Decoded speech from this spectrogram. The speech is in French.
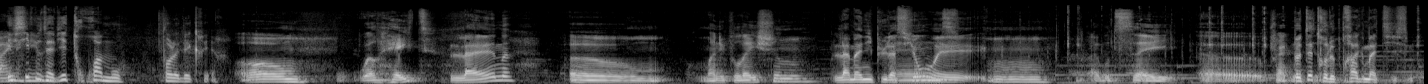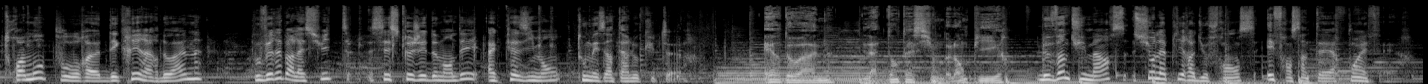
Et si vous aviez trois mots pour le décrire um, La haine. Um, la manipulation et mm, peut-être le pragmatisme. Trois mots pour euh, décrire Erdogan. Vous verrez par la suite, c'est ce que j'ai demandé à quasiment tous mes interlocuteurs. Erdogan, la tentation de l'Empire. Le 28 mars sur l'appli Radio France et franceinter.fr.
